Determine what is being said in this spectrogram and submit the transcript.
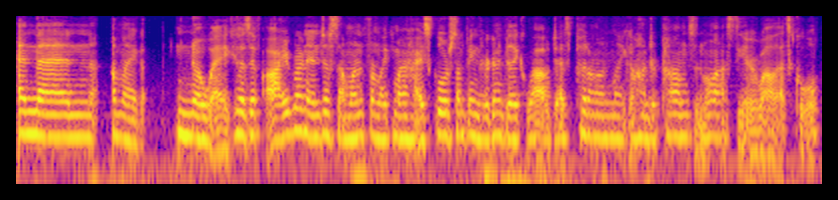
And then I'm like, no way. Because if I run into someone from like my high school or something, they're gonna be like, wow, Des put on like 100 pounds in the last year. Wow, that's cool.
